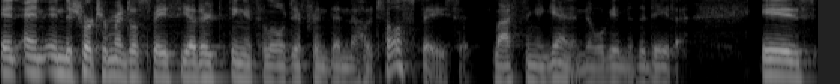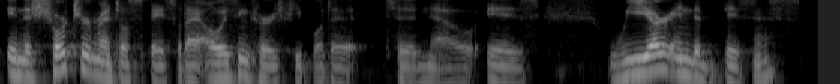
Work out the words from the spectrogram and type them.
and, and in the short-term rental space, the other thing is a little different than the hotel space. Last thing again, and then we'll get into the data, is in the short-term rental space. What I always encourage people to to know is we are in the business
